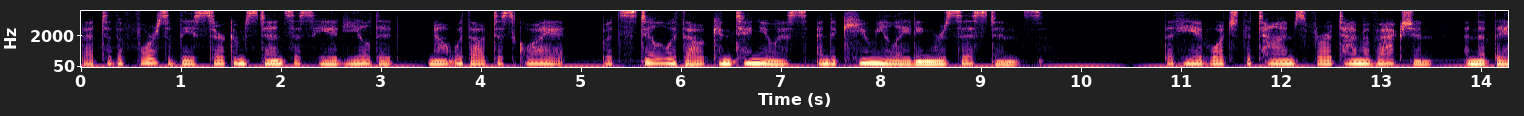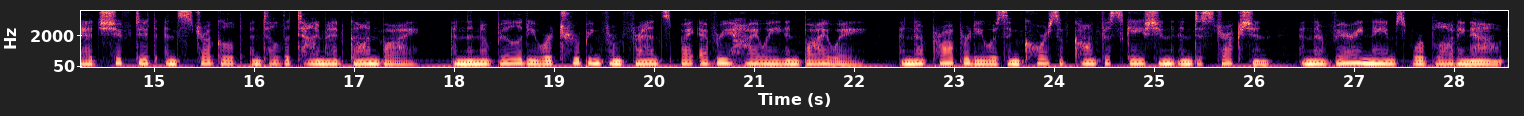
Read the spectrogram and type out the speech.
that to the force of these circumstances he had yielded, not without disquiet but still without continuous and accumulating resistance; that he had watched the times for a time of action, and that they had shifted and struggled until the time had gone by, and the nobility were trooping from France by every highway and byway, and their property was in course of confiscation and destruction, and their very names were blotting out,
